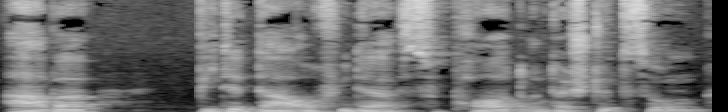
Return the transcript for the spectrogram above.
aber bietet da auch wieder Support, Unterstützung,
